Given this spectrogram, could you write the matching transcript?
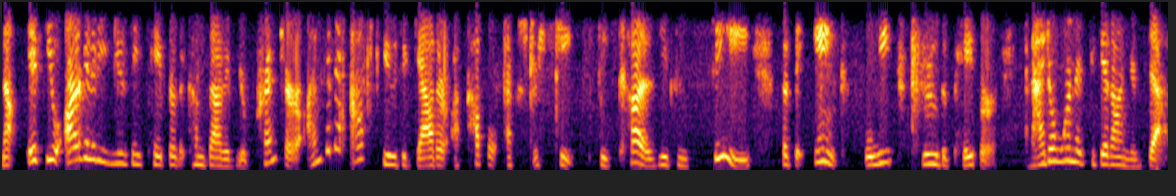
Now, if you are going to be using paper that comes out of your printer, I'm going to ask you to gather a couple extra sheets because you can see that the ink leaks through the paper, and I don't want it to get on your desk.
